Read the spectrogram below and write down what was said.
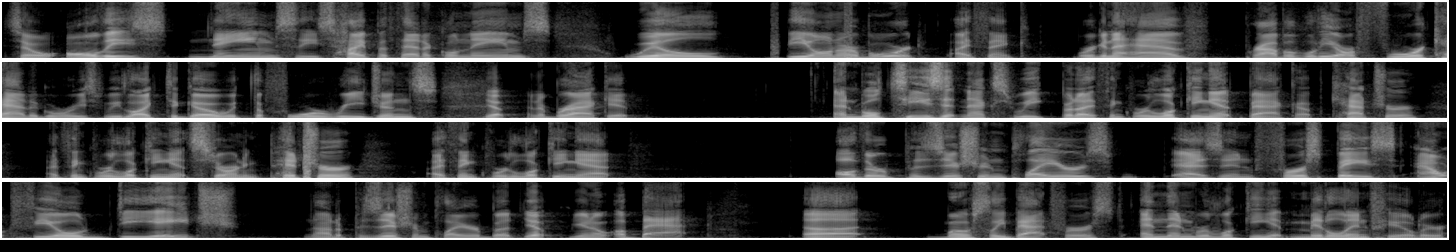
So, all these names, these hypothetical names, will be on our board, I think. We're going to have probably our four categories. We like to go with the four regions yep. and a bracket. And we'll tease it next week, but I think we're looking at backup catcher. I think we're looking at starting pitcher. I think we're looking at other position players, as in first base, outfield, DH, not a position player, but yep, you know, a bat, uh, mostly bat first, and then we're looking at middle infielder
